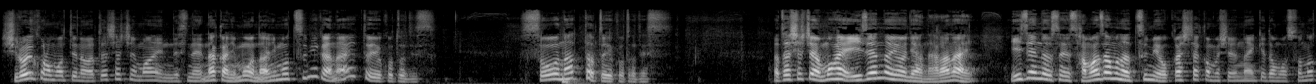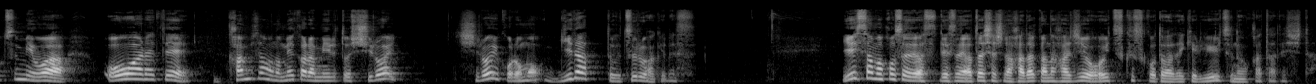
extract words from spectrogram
白い衣っていうのは私たちの前にですね、中にもう何も罪がないということです。そうなったということです。私たちはもはや以前のようにはならない。以前のですね、様々な罪を犯したかもしれないけども、その罪は覆われて、神様の目から見ると白い、白い衣、義だと映るわけです。イエス様こそですね、私たちの裸の恥を追い尽くすことができる唯一のお方でした。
